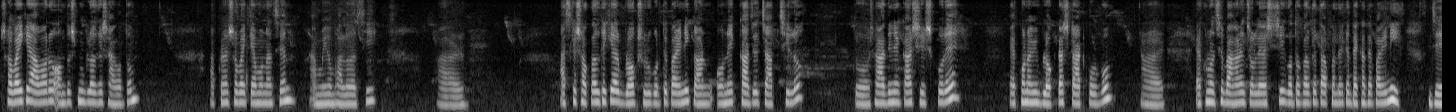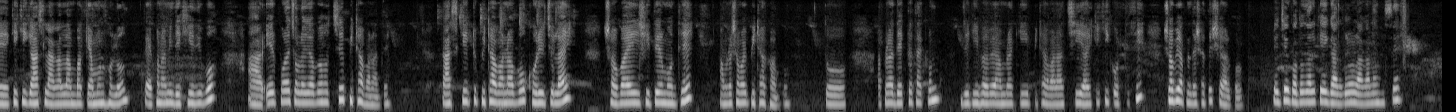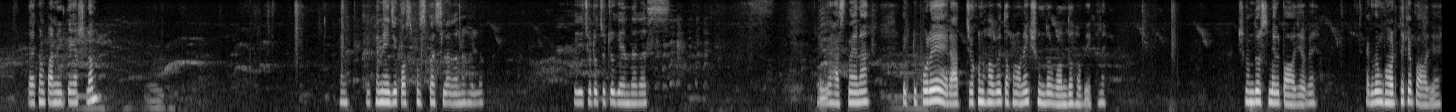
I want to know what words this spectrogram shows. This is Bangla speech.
সবাইকে আবারও অন্তস্মি ব্লগে স্বাগতম। আপনারা সবাই কেমন আছেন? আমিও ভালো আছি। আর আজকে সকাল থেকে আর ব্লগ শুরু করতে পারিনি, কারণ অনেক কাজের চাপ ছিল। তো সারাদিনের কাজ শেষ করে এখন আমি ব্লগটা স্টার্ট করব। আর এখন হচ্ছে বাগানে চলে আসছি। গতকালকে তো আপনাদেরকে দেখাতে পারিনি যে কি কি গাছ লাগালাম বা কেমন হলো। তো এখন আমি দেখিয়ে দিব। আর এরপরে চলে যাব হচ্ছে পিঠা বানাতে। আজকে একটু পিঠা বানাবো খড়ির চুলায়। সবাই শীতের মধ্যে আমরা সবাই পিঠা খাব। তো আপনারা দেখতে থাকুন যে কীভাবে আমরা কি পিঠা বানাচ্ছি আর কি কি করতেছি, সবই আপনাদের সাথে শেয়ার করব। এই যে গতকালকে এই গাছগুলো লাগানো হয়েছে, এখন পানি দিতে আসলাম। এখানে এই যে কসমস গাছ লাগানো হলো। এই যে ছোট ছোট গেন্দা গাছ। এই যে হাসনায়না একটু পরে রাত যখন হবে, তখন অনেক সুন্দর গন্ধ হবে এখানে। সুন্দর স্মেল পাওয়া যাবে। একদম ঘর থেকে পাওয়া যায়।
